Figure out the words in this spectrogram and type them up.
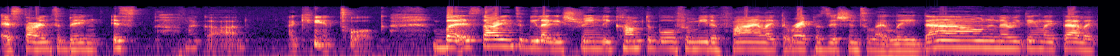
it's starting to be, it's, oh my God. I can't talk. But it's starting to be like extremely comfortable for me to find like the right position to like lay down and everything like that. Like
